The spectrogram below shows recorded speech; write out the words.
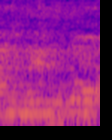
Down his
